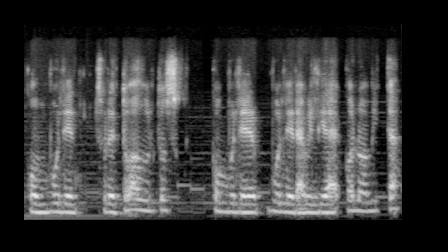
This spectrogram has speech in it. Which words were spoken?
con sobre todo adultos con vulnerabilidad económica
